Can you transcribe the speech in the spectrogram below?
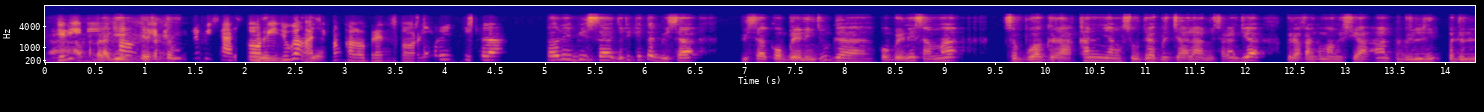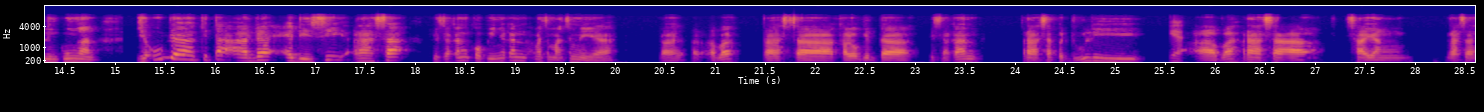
Nah, Jadi ini apalagi kita ketemu bisa story juga nggak sih bang kalau brand story? story bisa story bisa jadi kita bisa bisa co-branding juga co-branding sama sebuah gerakan yang sudah berjalan misalkan dia gerakan kemanusiaan peduli peduli lingkungan ya udah kita ada edisi rasa misalkan kopinya kan macam-macam nih ya. Apa rasa kalau kita misalkan rasa peduli Ya. apa rasa sayang rasa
